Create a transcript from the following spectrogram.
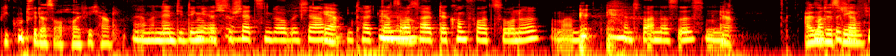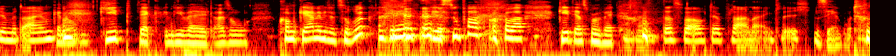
wie gut wir das auch häufig haben. Ja, man lernt die Dinge Ja, erst zu schätzen, glaube ich, ja. Ja. Und halt ganz Mhm. außerhalb der Komfortzone, wenn man ganz woanders ist. Und Ja. Also macht sich ja deswegen, viel mit einem. genau, geht weg in die Welt. Also kommt gerne wieder zurück. Hier, ist super, aber geht erstmal weg. Das war auch der Plan eigentlich. Sehr gut.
